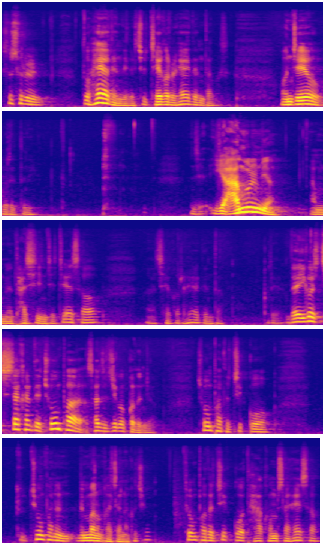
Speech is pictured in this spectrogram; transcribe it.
수술을 또 해야 된대. 그렇죠? 제거를 해야 된다고 해서 언제요 그랬더니 이제 이게 아물면 아물면 다시 이제 째서 아, 제거를 해야 된다고 그래요. 내가 이거 시작할 때 초음파 사진 찍었거든요. 초음파도 찍고 또 초음파는 몇만 원 가잖아, 그죠? 초음파도 찍고 다 검사해서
